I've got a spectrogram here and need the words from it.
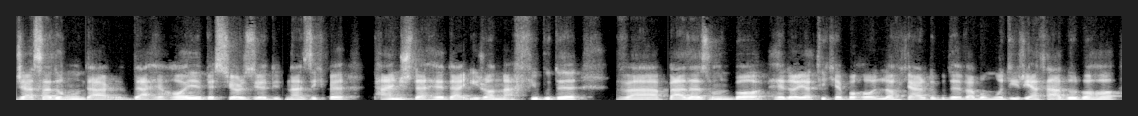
جسد اون در دهه های بسیار زیادی نزدیک به پنج دهه در ایران مخفی بوده و بعد از اون با هدایتی که با الله کرده بوده و با مدیریت عبدالبها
